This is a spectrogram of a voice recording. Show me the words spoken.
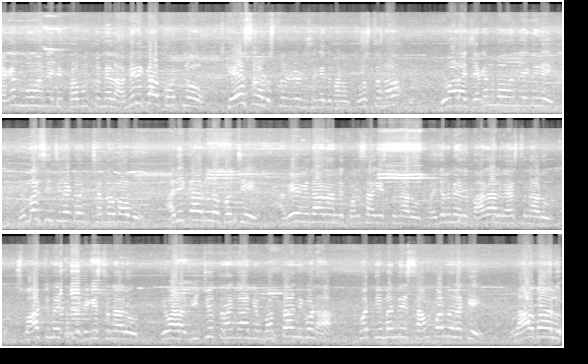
జగన్మోహన్ రెడ్డి ప్రభుత్వం మీద అమెరికా కోర్టులో కేసు నడుస్తున్నటువంటి సంగతి మనం చూస్తున్నాం. ఇవాళ జగన్మోహన్ రెడ్డిని విమర్శించినటువంటి చంద్రబాబు అధికారంలోకి వచ్చి అవే విధానాలను కొనసాగిస్తున్నారు. ప్రజల మీద భారాలు వేస్తున్నారు. స్మార్ట్ మీటర్లు బిగిస్తున్నారు. ఇవాళ విద్యుత్ రంగాన్ని మొత్తాన్ని కూడా కొద్దిమంది సంపన్నులకి లాభాలు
